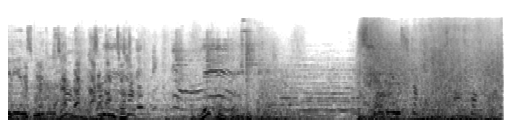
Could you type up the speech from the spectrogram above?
Radiant's middle tower is under attack. Radiant structures are fortified.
